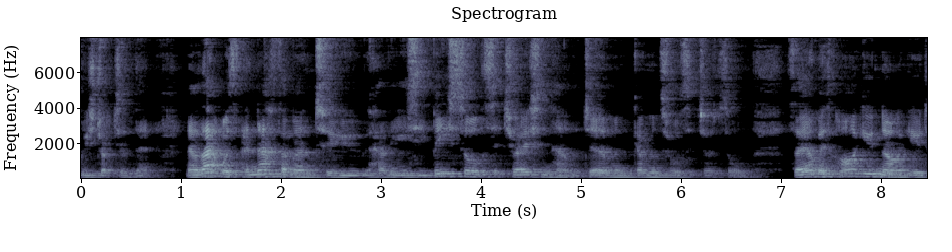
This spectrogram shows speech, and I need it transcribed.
restructure the debt. Now, that was anathema to how the ECB saw the situation, how the German government saw the situation. So IMF argued and argued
